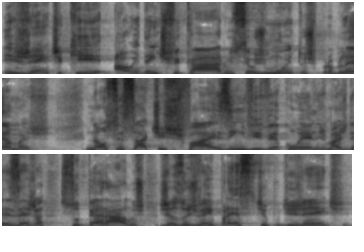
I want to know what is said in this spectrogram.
E gente que, ao identificar os seus muitos problemas, não se satisfaz em viver com eles, mas deseja superá-los. Jesus veio para esse tipo de gente.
